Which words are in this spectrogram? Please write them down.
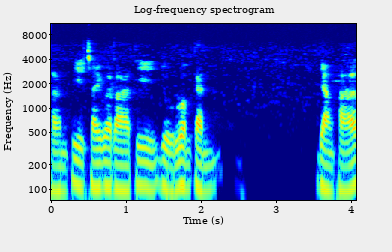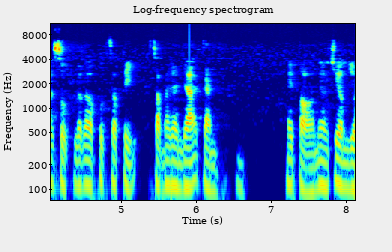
ถานที่ใช้เวลาที่อยู่ร่วมกัน อย่างผาสุขแล้วก็ฝึกสติสัมปชัญญะกัน ให้ต่อเนื่องเชื่อมโย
